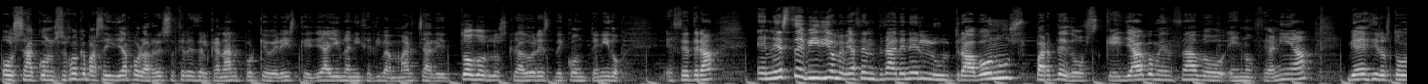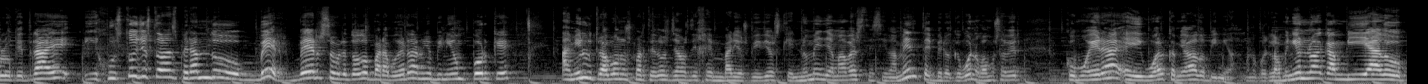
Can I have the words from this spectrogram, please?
Os aconsejo que paséis ya por las redes sociales del canal porque veréis que ya hay una iniciativa en marcha de todos los creadores de contenido, etcétera. En este vídeo me voy a centrar en el Ultra Bonus parte 2, que ya ha comenzado en Oceanía. Voy a deciros todo lo que trae y justo yo estaba esperando ver, ver sobre todo para poder dar mi opinión porque a mí el Ultra Bonus parte 2 ya os dije en varios vídeos que no me llamaba excesivamente, pero que bueno, vamos a ver cómo era e igual cambiaba de opinión. Bueno, pues la opinión no ha cambiado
